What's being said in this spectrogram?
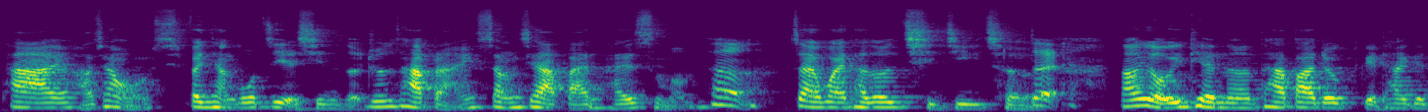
他好像我分享过自己的心得，就是他本来上下班还是什么，嗯，在外他都是骑机车，对。然后有一天呢，他爸就给他一个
